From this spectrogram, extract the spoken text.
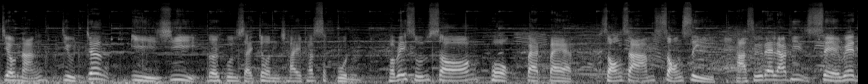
เจียวหนัง จิวเจิ้งอีชี่โดยคุณสายจนชัยพัสกุลโทรได้02 688 2324 หาซื้อได้แล้วที่เซเว่น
